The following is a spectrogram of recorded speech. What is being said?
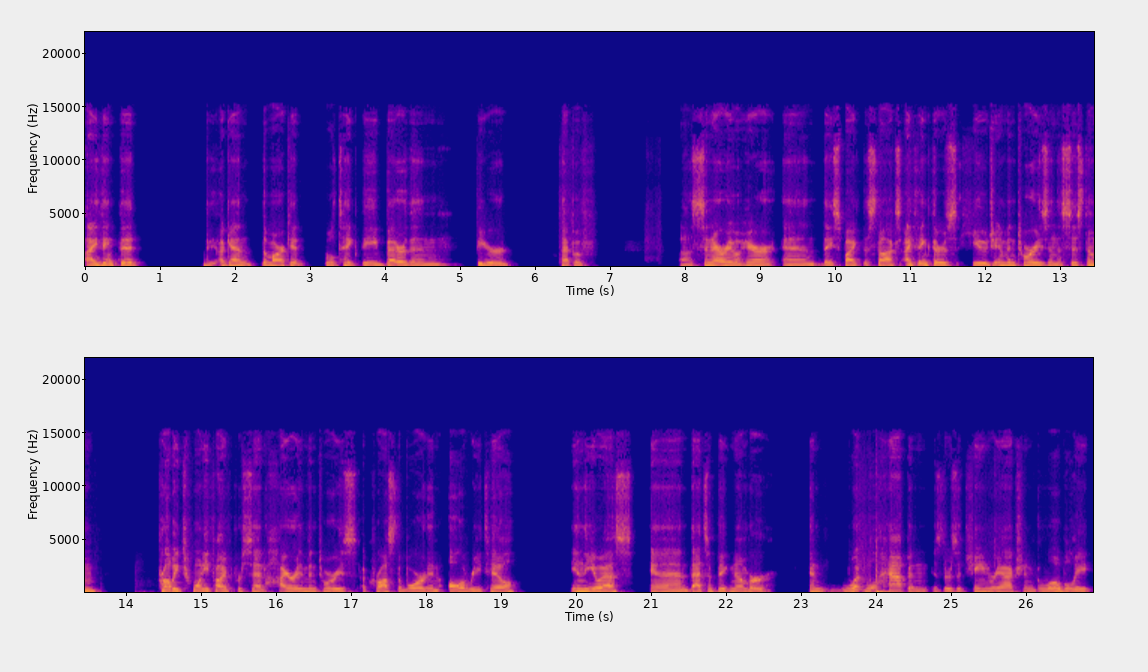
I think that the, again, the market will take the better than feared type of uh, scenario here, and they spike the stocks. I think there's huge inventories in the system, probably 25% higher inventories across the board in all retail in the US. And that's a big number. And what will happen is there's a chain reaction globally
